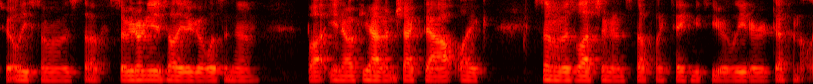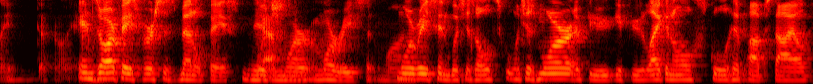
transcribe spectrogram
to at least some of his stuff. So we don't need to tell you to go listen to him. But you know, if you haven't checked out like some of his lesser known stuff, like "Take Me to Your Leader," definitely, definitely. And Czarface versus Metal Face. yeah, which- more more recent one. more recent, which is old school, which is more if you if you like an old school hip hop style and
